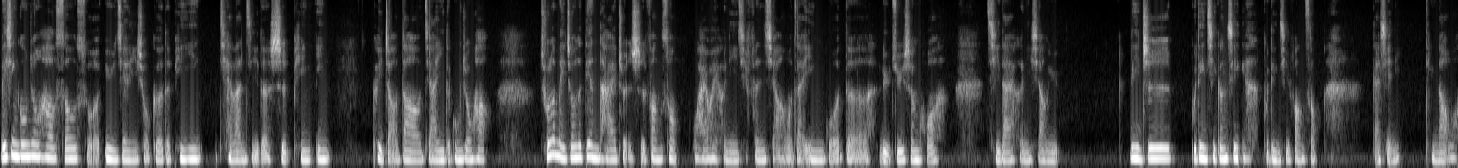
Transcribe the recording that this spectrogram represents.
微信公众号搜索“遇见一首歌”的拼音，千万记得是拼音，可以找到佳一的公众号。除了每周的电台准时放送，我还会和你一起分享我在英国的旅居生活，期待和你相遇。荔枝不定期更新，不定期放送，感谢你听到我。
